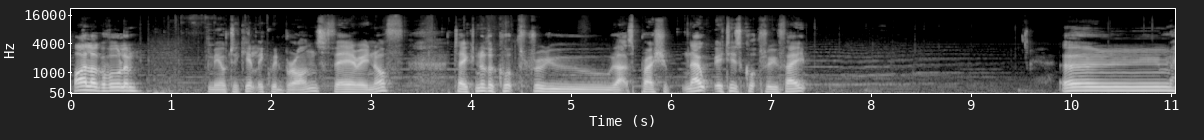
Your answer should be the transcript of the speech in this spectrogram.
Bye, Lagavulin. Meal ticket, liquid bronze. Fair enough. Take another cut through... That's pressure. No, it is cut through fate. Um,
